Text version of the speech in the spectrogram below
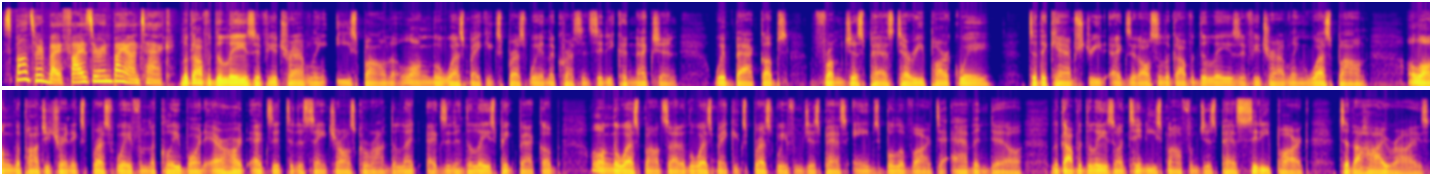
Sponsored by Pfizer and BioNTech. Look out for delays if you're traveling eastbound along the West Bank Expressway and the Crescent City connection with backups from just past Terry Parkway to the Camp Street exit. Also, look out for delays if you're traveling westbound along the Pontchartrain Expressway from the Claiborne Earhart exit to the St. Charles Carondelet exit. And delays pick back up along the westbound side of the West Bank Expressway from just past Ames Boulevard to Avondale. Look out for delays on 10 eastbound from just past City Park to the high rise.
